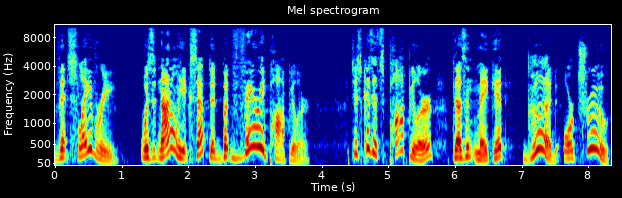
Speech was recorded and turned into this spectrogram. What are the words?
that slavery was not only accepted, but very popular. Just because it's popular doesn't make it good or true.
